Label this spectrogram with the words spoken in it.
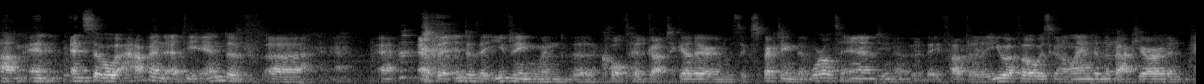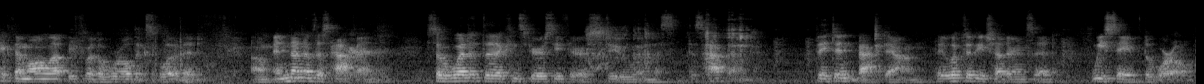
Um, and and so what happened at the end of uh, at, at the end of the evening when the cult had got together and was expecting the world to end, you know, they thought that a UFO was going to land in the backyard and pick them all up before the world exploded, um, and none of this happened. So what did the conspiracy theorists do when this this happened? They didn't back down. They looked at each other and said, we saved the world.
